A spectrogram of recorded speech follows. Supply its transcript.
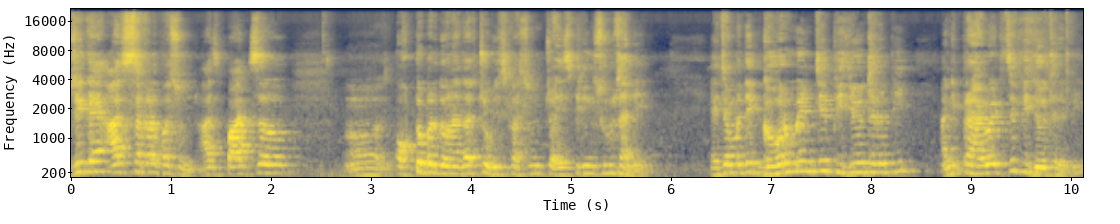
जे काय आज सकाळपासून आज पाच ऑक्टोबर दोन हजार चोवीसपासून चॉईस फिलिंग सुरू झाले. याच्यामध्ये गव्हर्नमेंटचे फिजिओथेरपी आणि प्रायव्हेटचे फिजिओथेरपी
